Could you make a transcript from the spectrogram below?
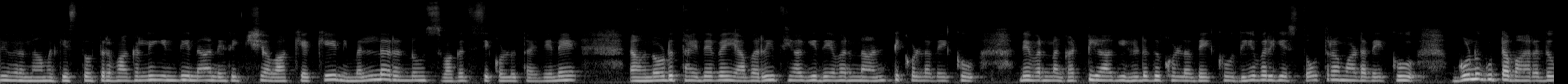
ದೇವರ ನಾಮಕ್ಕೆ ಸ್ತೋತ್ರವಾಗಲಿ. ಇಂದಿನ ನಿರೀಕ್ಷಾ ವಾಕ್ಯಕ್ಕೆ ನಿಮ್ಮೆಲ್ಲರನ್ನೂ ಸ್ವಾಗತಿಸಿಕೊಳ್ಳುತ್ತಾ ಇದ್ದೇನೆ. ನಾವು ನೋಡುತ್ತಾ ಇದ್ದೇವೆ ಯಾವ ರೀತಿಯಾಗಿ ದೇವರನ್ನ ಅಂಟಿಕೊಳ್ಳಬೇಕು, ದೇವರನ್ನ ಗಟ್ಟಿಯಾಗಿ ಹಿಡಿದುಕೊಳ್ಳಬೇಕು, ದೇವರಿಗೆ ಸ್ತೋತ್ರ ಮಾಡಬೇಕು, ಗುಣಗುಟ್ಟಬಾರದು,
